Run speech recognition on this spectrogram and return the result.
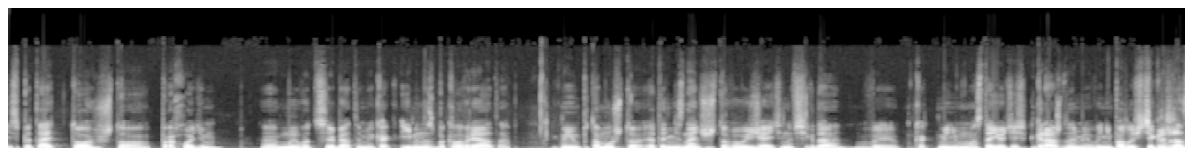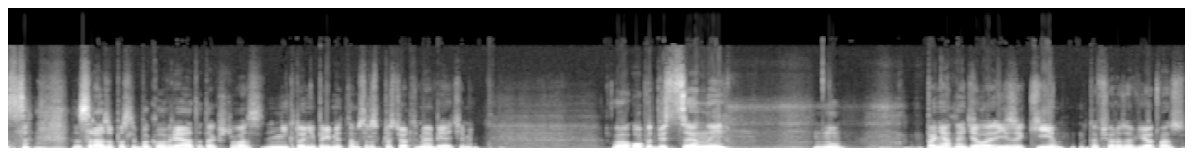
испытать то, что проходим э, мы вот с ребятами, как именно с бакалавриата. Как минимум потому, что это не значит, что вы уезжаете навсегда, вы как минимум остаетесь гражданами, вы не получите гражданство сразу после бакалавриата, так что вас никто не примет там с распростертыми объятиями. Опыт бесценный, ну, понятное дело, языки, это все разовьет вас,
